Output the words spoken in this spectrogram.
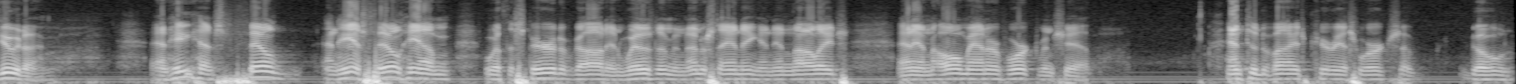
Judah. And he has filled and he has filled him with the Spirit of God in wisdom and understanding and in knowledge and in all manner of workmanship, and to devise curious works of gold,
